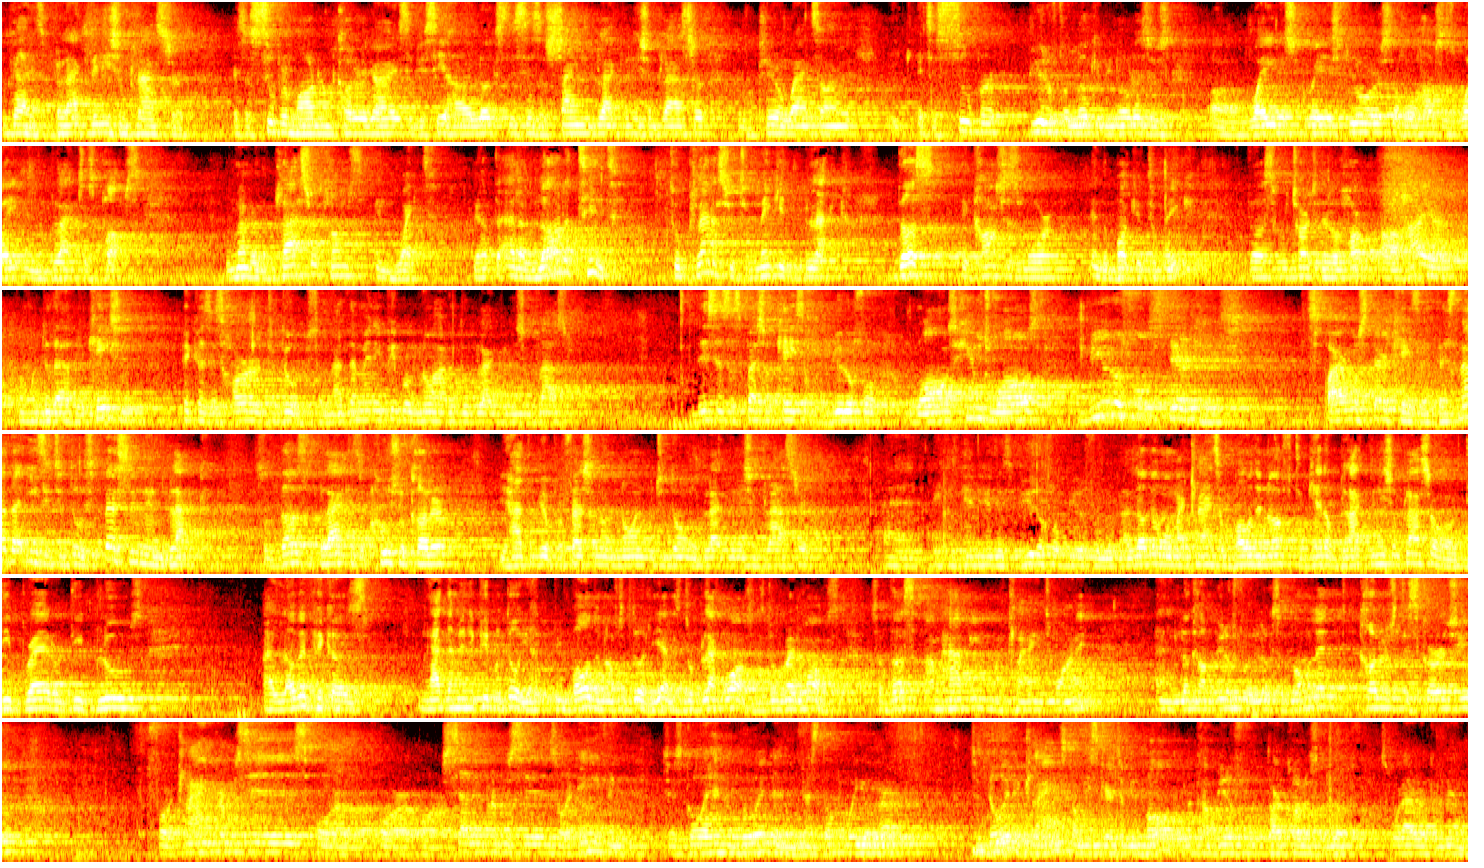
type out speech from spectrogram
So guys, black Venetian plaster. It's a super modern color, guys. If you see how it looks, this is a shiny black Venetian plaster with a clear wax on it. It's a super beautiful look. If you notice, there's uh, whitish, grayish floors. The whole house is white and the black just pops. Remember, the plaster comes in white. You have to add a lot of tint to plaster to make it black. Thus, it costs more in the bucket to make. Thus, we charge a little uh, higher do the application because it's harder to do. So not that many people know how to do black Venetian plaster. This is a special case of beautiful walls, huge walls, beautiful staircase, spiral staircase. That's not that easy to do, especially in black. So thus, black is a crucial color. You have to be a professional knowing what you're doing with black Venetian plaster. And this beautiful, beautiful look. I love it when my clients are bold enough to get a black Venetian plaster or deep red or deep blues. I love it because not that many people do. You have to be bold enough to do it. Yeah, let's do black walls, let's do red walls. So thus, I'm happy my clients want it. And look how beautiful it looks. So don't let colors discourage you for client purposes or, or, or selling purposes or anything. Just go ahead and do it and that's the only way you'll learn. To do it, the clients don't be scared to be bold. Look how beautiful dark colors can look. That's what I recommend.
